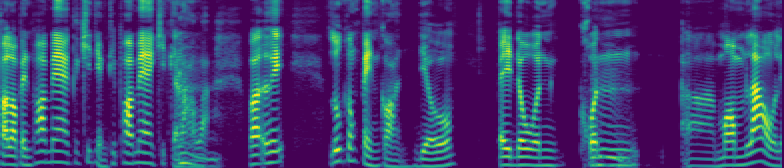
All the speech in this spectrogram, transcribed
พอเราเป็นพ่อแม่ก็คิดอย่างที่พ่อแม่คิดกับเราอะอืมว่าเอ้ย ลูกต้องเป็นก่อน เดี๋ยวไปโดนคนอืมเอ่อมอมเหล้าอะไร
